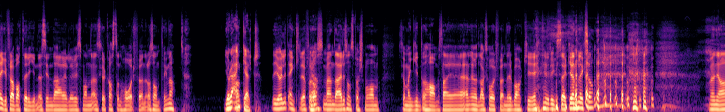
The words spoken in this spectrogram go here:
legge fra batteriene sine der, eller hvis man ønsker å kaste en hårføner og sånne ting. da. Gjør det enkelt. Det gjør det litt enklere for Ja. oss, men det er litt sånn spørsmål om skal man gidde å ha med seg en ødelagt hårføner bak i ryggsekken, liksom. men ja.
